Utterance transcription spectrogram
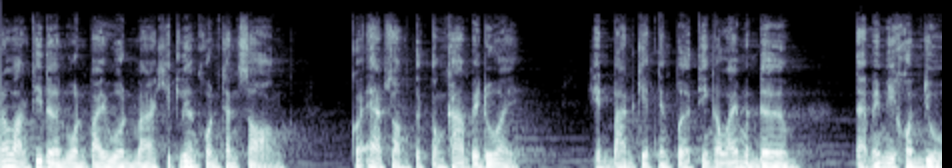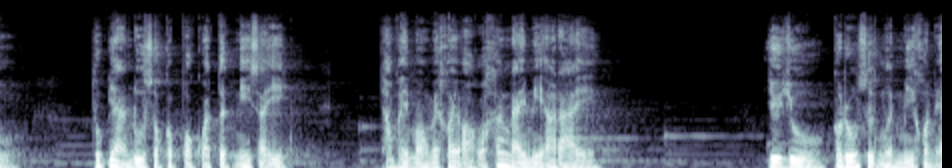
ระหว่างที่เดินวนไปวนมาคิดเรื่องคนชั้นสองก็แอบส่องตึกตรงข้ามไปด้วย เห็นบานเกตยังเปิดทิ้งเอาไว้เหมือนเดิม แต่ไม่มีคนอยู่ ทุกอย่างดูสกปรกกว่าตึกนี้ซะอีกทำให้มองไม่ค่อยออกว่าข้างในมีอะไร อยู่ๆ ก็รู้สึกเหมือนมีคนแอ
